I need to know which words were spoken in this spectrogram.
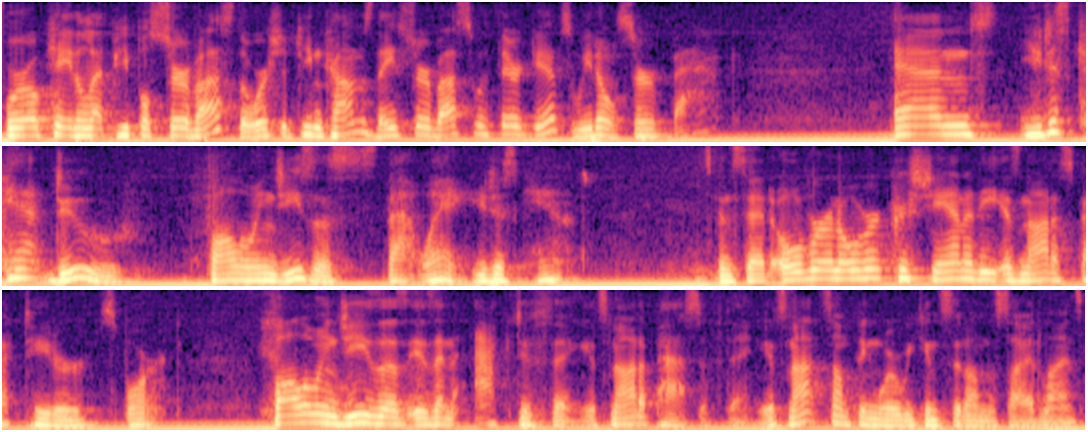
We're okay to let people serve us. The worship team comes, they serve us with their gifts. We don't serve back. And you just can't do following Jesus that way. You just can't. It's been said over and over Christianity is not a spectator sport. Following Jesus is an active thing. It's not a passive thing. It's not something where we can sit on the sidelines.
